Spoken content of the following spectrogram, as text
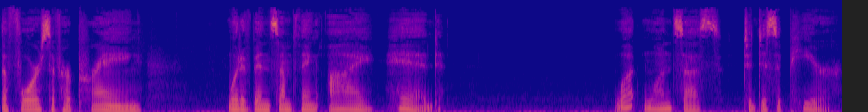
the force of her praying, would have been something I hid. What wants us to disappear?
